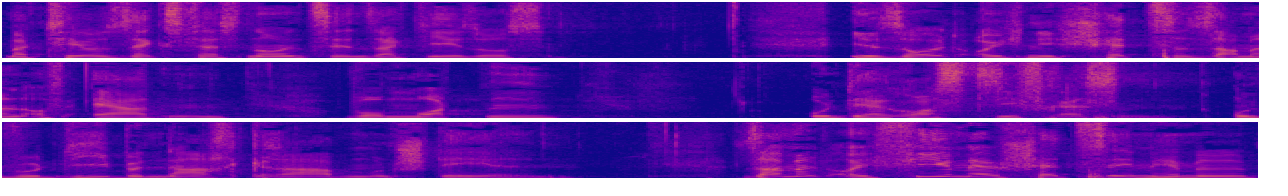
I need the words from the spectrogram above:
Matthäus 6, Vers 19 sagt Jesus, ihr sollt euch nicht Schätze sammeln auf Erden, wo Motten und der Rost sie fressen und wo Diebe nachgraben und stehlen. Sammelt euch vielmehr Schätze im Himmel,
